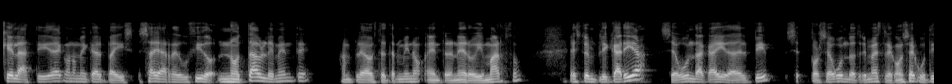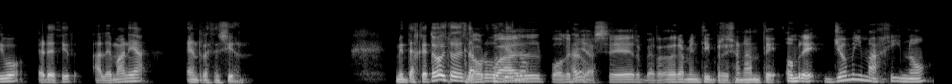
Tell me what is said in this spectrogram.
que la actividad económica del país se haya reducido notablemente, ha empleado este término, entre enero y marzo, esto implicaría segunda caída del PIB por segundo trimestre consecutivo, es decir, Alemania en recesión. Mientras que todo esto se está Lo produciendo. Cual podría ser verdaderamente impresionante. Hombre, yo me imagino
